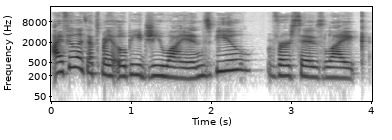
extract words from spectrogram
I feel like that's my OBGYN's view versus like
